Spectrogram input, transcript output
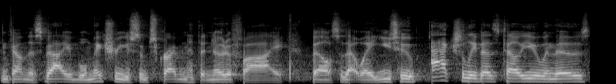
and found this valuable, make sure you subscribe and hit the notify bell so that way YouTube actually does tell you when those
